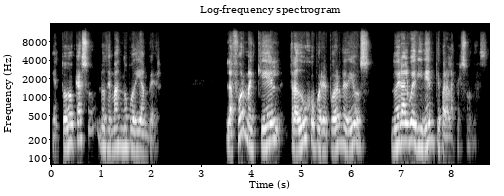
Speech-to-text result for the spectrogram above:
en todo caso, los demás no podían ver. La forma en que él tradujo por el poder de Dios no era algo evidente para las personas.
